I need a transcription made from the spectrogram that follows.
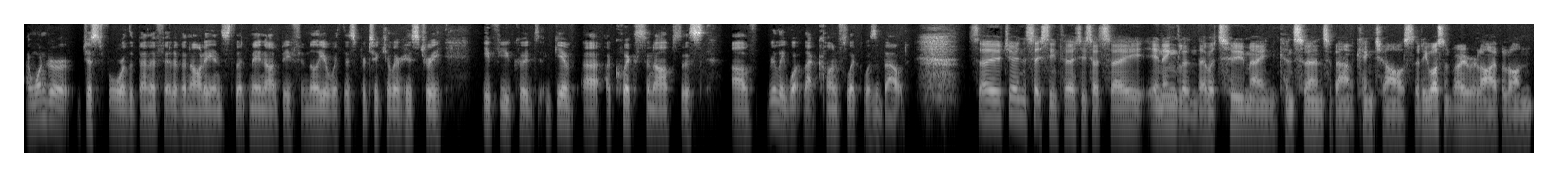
I wonder, just for the benefit of an audience that may not be familiar with this particular history, if you could give a, a quick synopsis of really what that conflict was about. So during the 1630s, I'd say in England, there were two main concerns about King Charles that he wasn't very reliable on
